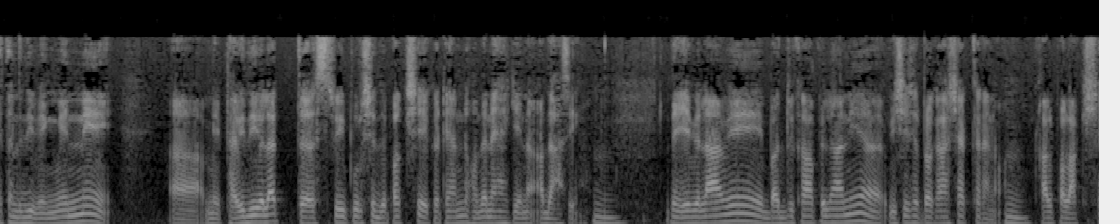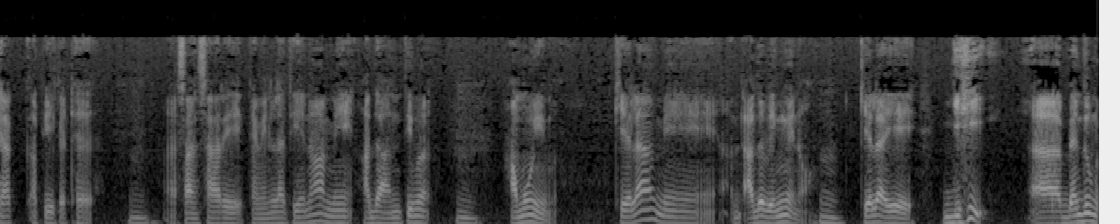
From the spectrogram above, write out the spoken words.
එතනදී වෙන් වෙන්නේ මේ පැවිදි වෙලත් ස්ත්‍රී පුරුෂ දෙපක්ෂ එකට යන්න හොඳ නැහැ කියන අදහසින්. ඉතින් ඒ වෙලාවේ භද්‍රකාපිලානිය විශේෂ ප්‍රකාශයක් කරනවා. කල්ප ලක්ෂයක් අපි එකට සංසාරේ පැමිණලා තියෙනවා. මේ අද අන්තිම හමුවීම කියලා මේ අද වෙන් වෙනවා. කියලා ඒ ගිහි බැඳුම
